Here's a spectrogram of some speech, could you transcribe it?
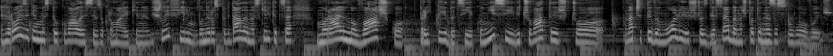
герої, з якими ми спілкувалися, зокрема, які не увійшли в фільм, вони розповідали, наскільки це морально важко прийти до цієї комісії, відчувати, що наче ти вимолюєш щось для себе, на що ти не заслуговуєш.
